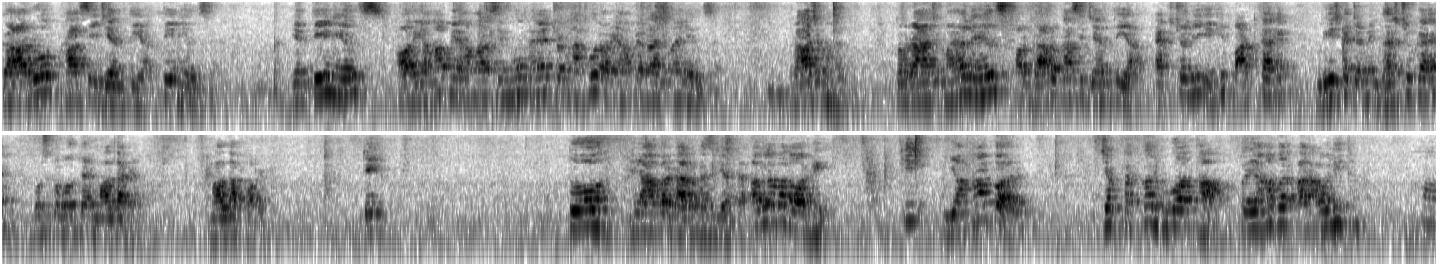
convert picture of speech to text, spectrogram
गारो खासी जयंतिया, तीन हिल्स है। ये तीन हिल्स और यहाँ पे हमारा सिंहभूम है चोटनापुर और यहाँ पे राजमहल हिल्स है। राजमहल। तो राजमहल हिल्स और गारो खासी जयंतिया एक्चुअली एक ही पार्ट का है, बीच का ज़मीन धस चुका है, उसको बोलते हैं मालदा गैप मालदा फॉल्ट ठीक? तो यहाँ पर गारो जाता है अगला बात और भी कि यहाँ पर जब टक्कर हुआ था तो यहाँ पर अरावली था। हाँ।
